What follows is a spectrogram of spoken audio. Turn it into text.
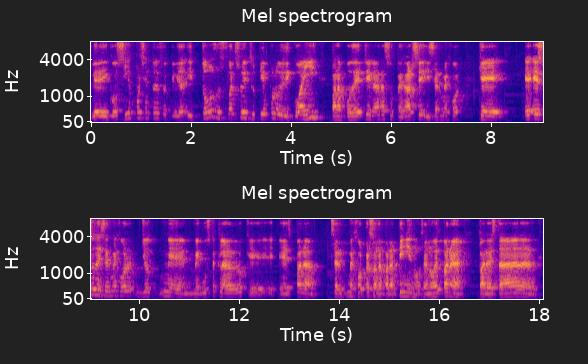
le dedicó 100% de su actividad y todo su esfuerzo y su tiempo lo dedicó ahí para poder llegar a superarse y ser mejor. Que e, eso de ser mejor, yo me, me, gusta aclarar lo que es para ser mejor persona, para ti mismo, o sea, no es para, para estar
